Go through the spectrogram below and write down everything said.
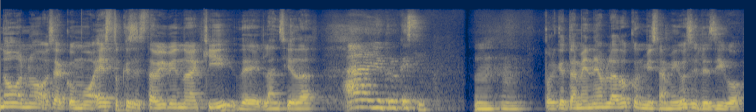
No, no, o sea, como esto que se está viviendo aquí de la ansiedad. Ah, yo creo que sí. Porque también he hablado con mis amigos y les digo,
